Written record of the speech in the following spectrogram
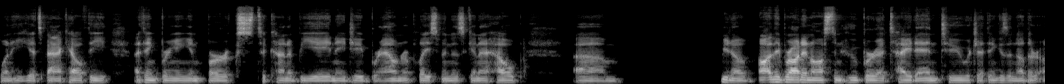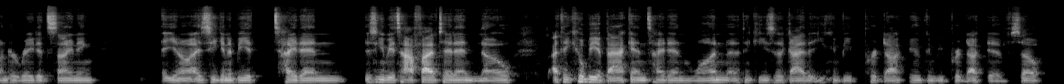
when he gets back healthy. I think bringing in Burks to kind of be an AJ Brown replacement is going to help. Um, you know, uh, they brought in Austin Hooper at tight end too, which I think is another underrated signing. You know, is he going to be a tight end. Is he going to be a top five tight end? No. I think he'll be a back end tight end one. I think he's a guy that you can be productive, who can be productive. So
